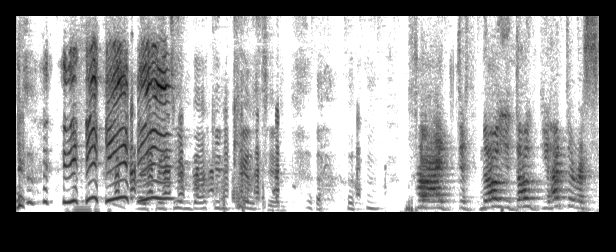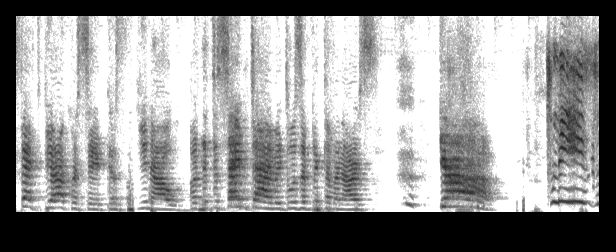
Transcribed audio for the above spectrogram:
I beat him back and killed him. So I just no, you don't. You have to respect bureaucracy, because you know. But at the same time, it was a bit of an arse. Yeah. Please,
